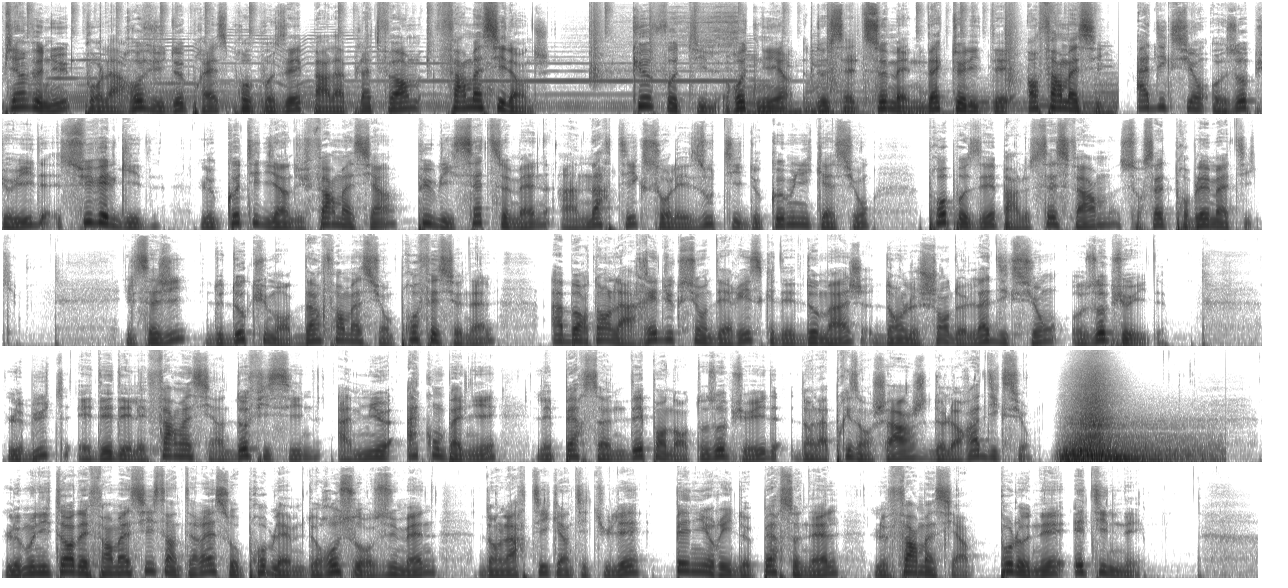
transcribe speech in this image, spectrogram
Bienvenue pour la revue de presse proposée par la plateforme Pharmacy Lounge. Que faut-il retenir de cette semaine d'actualité en pharmacie? Addiction aux opioïdes, suivez le guide. Le quotidien du pharmacien publie cette semaine un article sur les outils de communication proposés par le CESPharm sur cette problématique. Il s'agit de documents d'information professionnelle abordant la réduction des risques et des dommages dans le champ de l'addiction aux opioïdes. Le but est d'aider les pharmaciens d'officine à mieux accompagner les personnes dépendantes aux opioïdes dans la prise en charge de leur addiction. Le moniteur des pharmacies s'intéresse aux problèmes de ressources humaines dans l'article intitulé Pénurie de personnel, le pharmacien polonais est-il né?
